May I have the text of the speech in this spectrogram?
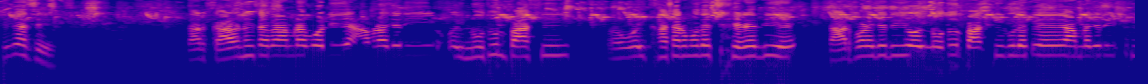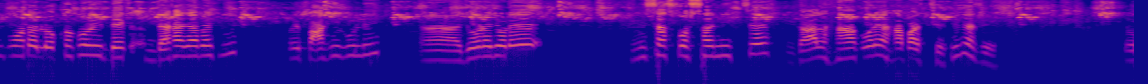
ঠিক আছে? তার কারণ হিসাবে আমরা বলি, আমরা যদি ওই নতুন পাখি, ওই খাঁচার মধ্যে ছেড়ে দিয়ে তারপরে যদি ওই নতুন পাখিগুলোকে আমরা যদি ঠিকমতো লক্ষ্য করি, দেখ- যাবে কি, ওই পাখিগুলি জোরে জোরে নিঃশ্বাস প্রশ্বাস নিচ্ছে, গাল হাঁ করে হাঁপাচ্ছে, ঠিক আছে? তো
